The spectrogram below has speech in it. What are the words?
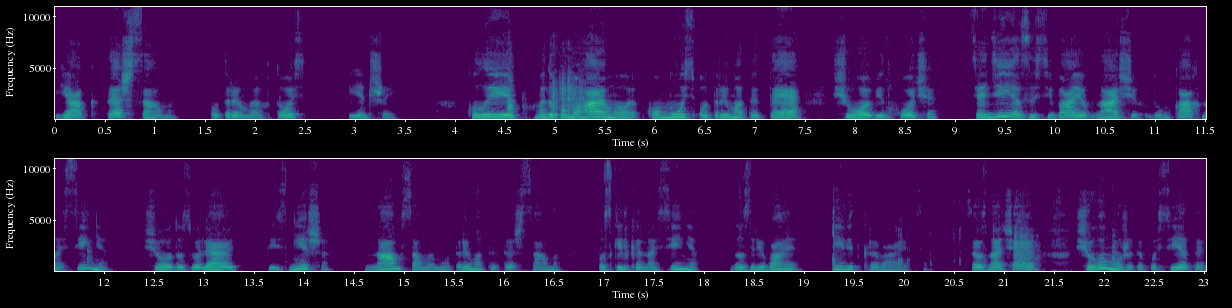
як те ж саме отримує хтось інший. Коли ми допомагаємо комусь отримати те, що він хоче, ця дія засіває в наших думках насіння, що дозволяють пізніше нам самим отримати те ж саме, оскільки насіння дозріває і відкривається. Це означає, що ви можете посіяти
